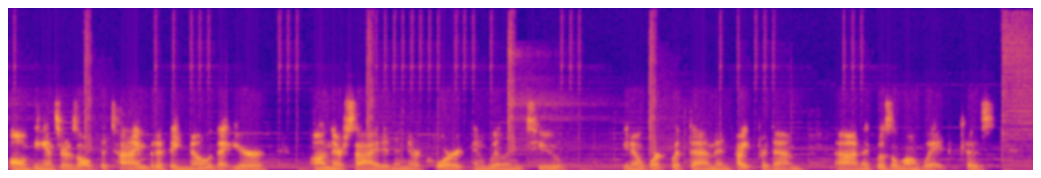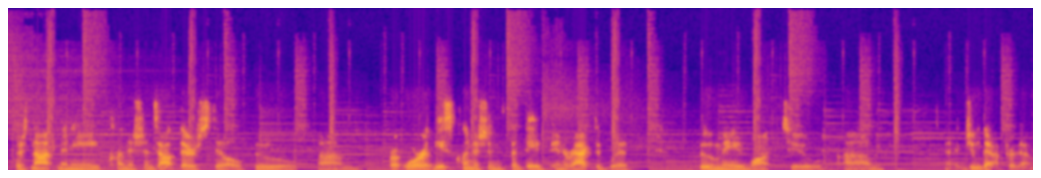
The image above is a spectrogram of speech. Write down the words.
all the answers all the time, but if they know that you're on their side and in their court and willing to, you know, work with them and fight for them, uh, that goes a long way because there's not many clinicians out there still who, um, or, or, at least clinicians that they've interacted with, who may want to um, do that for them.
